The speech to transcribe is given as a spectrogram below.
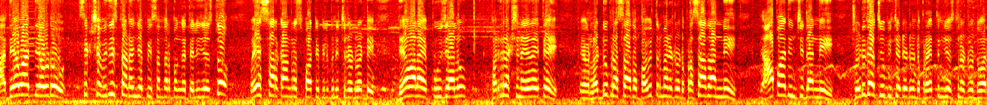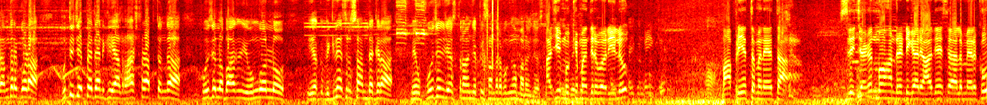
ఆ దేవాదేవుడు శిక్ష విధిస్తాడని చెప్పి సందర్భంగా తెలియజేస్తూ వైఎస్ఆర్ కాంగ్రెస్ పార్టీ పిలుపునిచ్చినటువంటి దేవాలయ పూజలు పరిరక్షణ ఏదైతే ఈ యొక్క ప్రసాదం పవిత్రమైనటువంటి ప్రసాదాన్ని ఆపాదించి దాన్ని చెడుగా చూపించేటటువంటి ప్రయత్నం చేస్తున్నటువంటి వారందరూ కూడా బుద్ధి చెప్పేదానికి ఇవాళ రాష్ట్ర వ్యాప్తంగా పూజల్లో భాగంగా ఒంగోలులో ఈ యొక్క విఘ్నేశ్వర స్వామి దగ్గర మేము పూజలు చేస్తున్నామని చెప్పి సందర్భంగా మనం చేస్తాం మాజీ ముఖ్యమంత్రి వర్యులు మా ప్రియతమ నేత శ్రీ జగన్మోహన్ రెడ్డి గారి ఆదేశాల మేరకు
